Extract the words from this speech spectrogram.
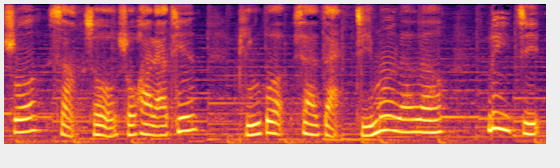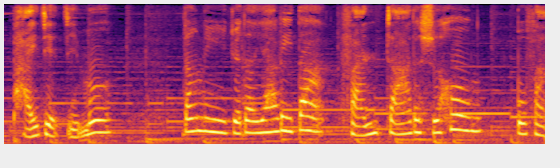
说享受说话聊天，苹果下载寂寞聊聊，立即排解寂寞。当你觉得压力大、繁杂的时候，不妨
